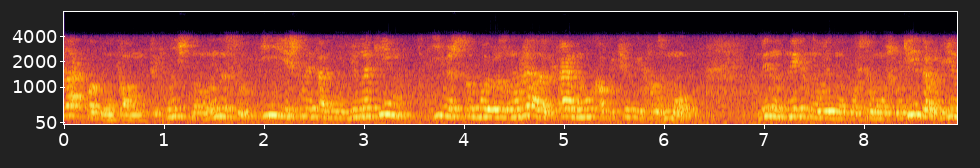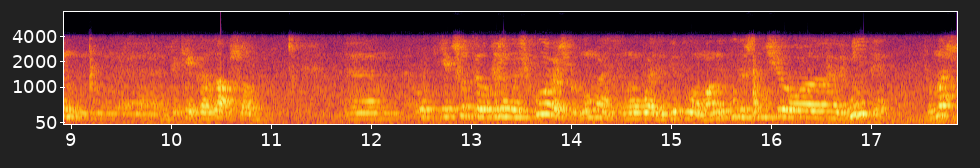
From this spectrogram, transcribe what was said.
закладу, там технічного, ну несу, і йшли там юнаки, і між собою розмовляли, краєм вуха почув їх розмову. Один з них, не видно по всьому, що лідер, він е, таке казав, що е, от якщо ти отримуєш корочку, ну мається на увазі диплом, а не будеш нічого вміти, то нащо,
